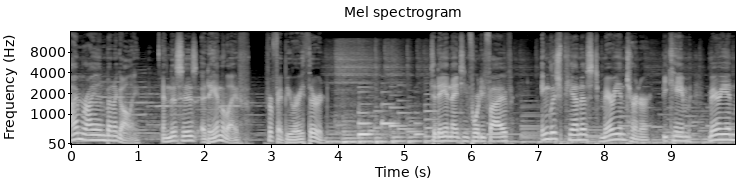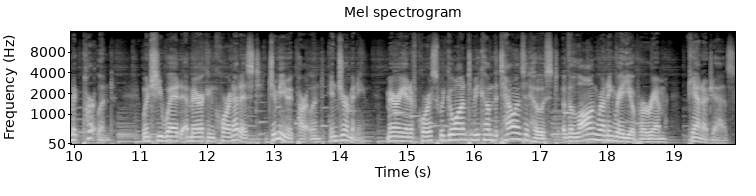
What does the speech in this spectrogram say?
I'm Ryan Bañagale, and this is A Day in the Life for February 3rd. Today in 1945, English pianist Marian Turner became Marian McPartland when she wed American cornetist Jimmy McPartland in Germany. Marian, of course, would go on to become the talented host of the long running radio program Piano Jazz.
